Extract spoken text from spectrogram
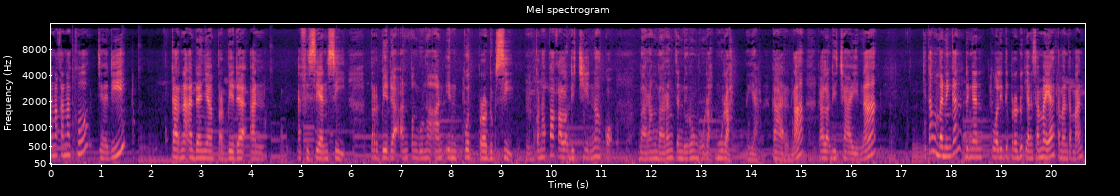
anak-anakku? Jadi karena adanya perbedaan efisiensi, perbedaan penggunaan input produksi. Hmm, kenapa kalau di Cina kok barang-barang cenderung murah-murah? Ya, karena kalau di China kita membandingkan dengan quality produk yang sama ya, teman-teman.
